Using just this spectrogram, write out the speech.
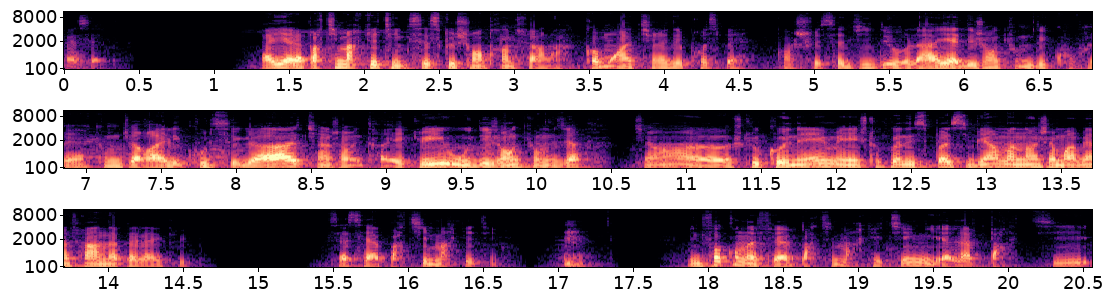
facette. Là, il y a la partie marketing, c'est ce que je suis en train de faire là. Comment attirer des prospects. Quand je fais cette vidéo-là, il y a des gens qui vont me découvrir, qui vont me dire « Ah, il est cool ce gars, tiens, j'ai envie de travailler avec lui » ou des gens qui vont me dire « Tiens, euh, je le connais, mais je ne le connaissais pas si bien, maintenant j'aimerais bien faire un appel avec lui. » Ça, c'est la partie marketing. Une fois qu'on a fait la partie marketing, il y a la partie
